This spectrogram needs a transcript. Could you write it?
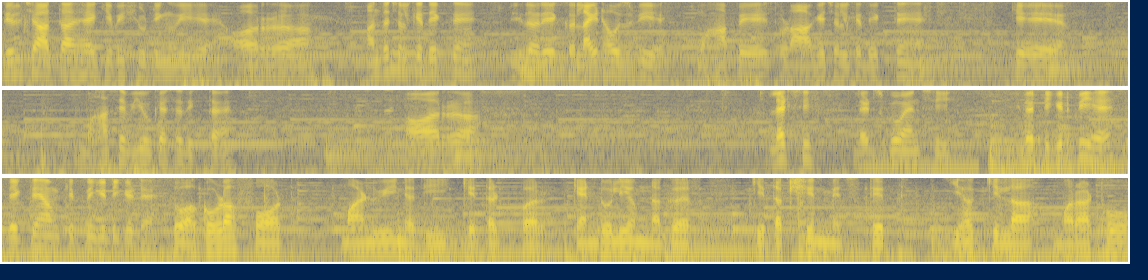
दिल चाहता है कि भी शूटिंग हुई है। और अंदर चल के देखते हैं। इधर एक लाइट हाउस भी है। वहाँ पे थोड़ा आगे चल के देखते हैं कि वहाँ से व्यू कैसे दिखता है? और let's see let's go and see इधर टिकट भी है, देखते हैं हम कितने की टिकट है। तो अगोड़ा फोर्ट, मांडवी नदी के तट पर, कैंडोलियम नगर के दक्षिण में स्थित, यह किला मराठों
